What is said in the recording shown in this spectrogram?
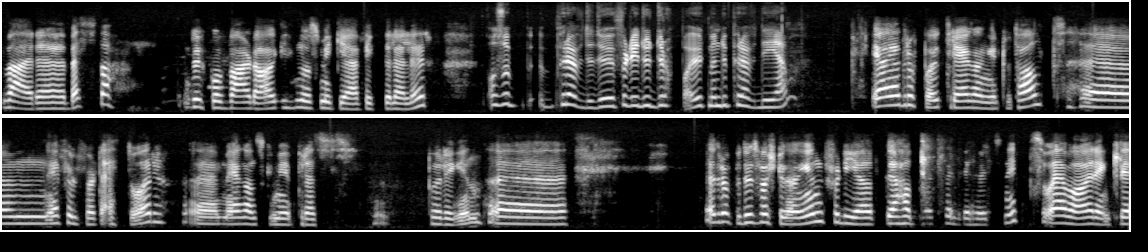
være best, da dukke opp hver dag, noe som ikke jeg fikk til heller. Og så prøvde du, fordi du droppa ut, men du prøvde igjen? Ja, jeg droppa ut tre ganger totalt. Ehm, jeg fullførte ett år eh, med ganske mye press på ryggen. Jeg droppet ut første gangen fordi at jeg hadde et veldig høyt snitt, og jeg var egentlig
